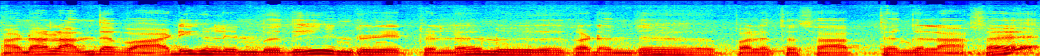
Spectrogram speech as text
ஆனால் அந்த வாடிகள் என்பது இன்டர்நெட்டில் கடந்த பல தசாப்தங்களாக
